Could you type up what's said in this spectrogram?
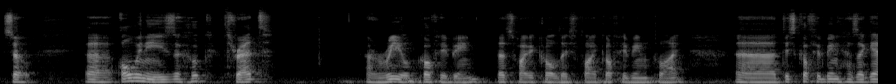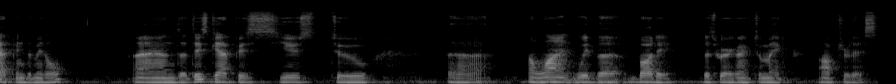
So uh, all we need is a hook thread, a real coffee bean. That's why we call this fly coffee bean fly. Uh, this coffee bean has a gap in the middle, and this gap is used to uh, align with the body that we're going to make after this.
